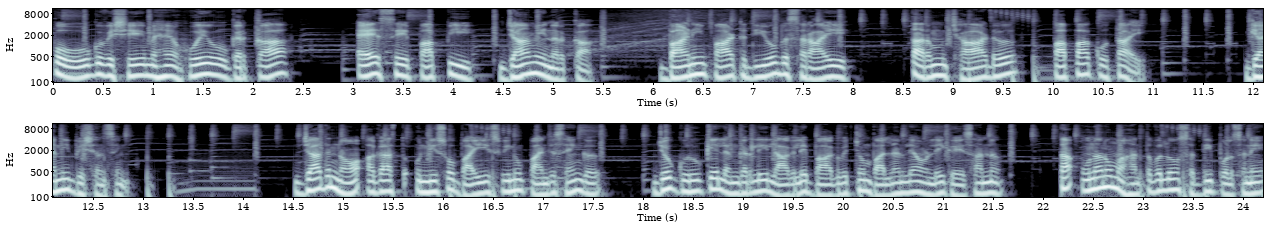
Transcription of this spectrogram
ਭੋਗ ਵਿਸ਼ੇ ਮਹਿ ਹੋਇਓ ਗਰਕਾ, ਐਸੇ ਪਾਪੀ ਜਾਵੇਂ ਨਰਕਾ। ਬਾਣੀ ਪਾਠ ਦਿਓ ਬਸਰਾਏ, ਧਰਮ ਛਾੜ ਪਾਪਾ ਕੋ ਤਾਏ ਗਿਆਨੀ ਬਿਸ਼ਨ ਸਿੰਘ ਜਦ 9 ਅਗਸਤ 1922 ਈਸਵੀ ਨੂੰ ਪੰਜ ਸਿੰਘ ਜੋ ਗੁਰੂ ਕੇ ਲੰਗਰ ਲਈ ਲਾਗਲੇ ਬਾਗ ਵਿੱਚੋਂ ਬਾਲਣ ਲਿਆਉਣ ਲਈ ਗਏ ਸਨ ਤਾਂ ਉਹਨਾਂ ਨੂੰ ਮਹੰਤ ਵੱਲੋਂ ਸੱਦੀ ਪੁਲਿਸ ਨੇ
